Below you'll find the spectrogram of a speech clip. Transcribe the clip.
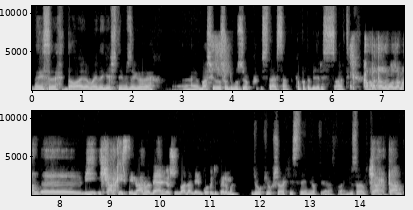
Neyse Dalai Lama'yı da geçtiğimize göre e, başka da sorumuz yok. İstersen kapatabiliriz artık. Kapatalım o zaman. Ee, bir şarkı isteğin var mı? Beğenmiyorsunuz madem benim koyduklarımı. Yok yok şarkı isteğim yok ya. Güzel bir. Şarkı tamam.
